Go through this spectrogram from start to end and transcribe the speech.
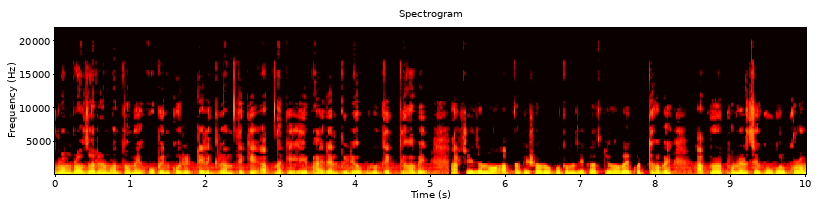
ক্রোম ব্রাউজারের মাধ্যমে ওপেন করে টেলিগ্রাম থেকে আপনাকে এই ভাইরাল ভিডিওগুলো দেখতে হবে। আর সেই জন্য আপনাকে সর্বপ্রথম যে কাজটি হবে, করতে হবে, আপনার ফোনের যে গুগল ক্রোম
